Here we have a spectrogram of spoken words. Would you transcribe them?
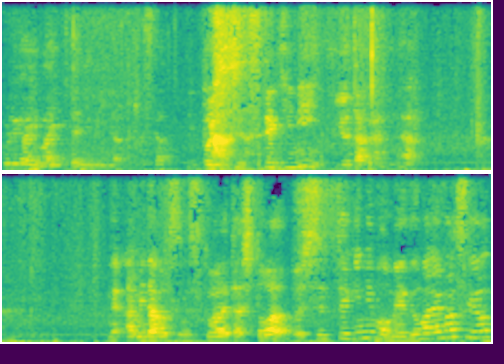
これが今言った意味になるんですか？物質的に豊かになる、ね、阿弥陀仏に救われた人は物質的にも恵まれますよ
